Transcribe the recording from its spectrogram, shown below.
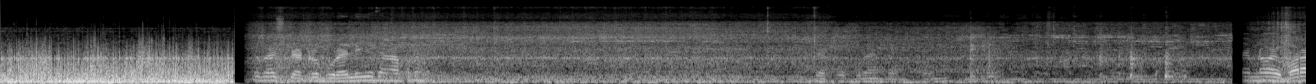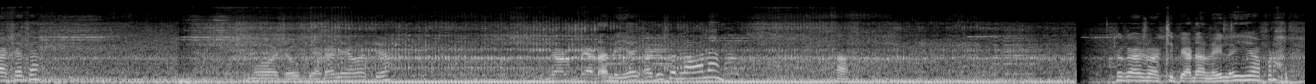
તો ગાઈઝ પેટ્રોલ પુરાઈ લઈએ ત્યાં આપણે. પેટ્રોલ પુરાય ઊભા રાખ્યા હતા હું જવું પેડા લેવા ત્યાં. જાણ પેડા લઈ આવી અઢીસો લાવવાના હા. તો કાંઈ આજથી પેડા લઈ લઈએ આપણે.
